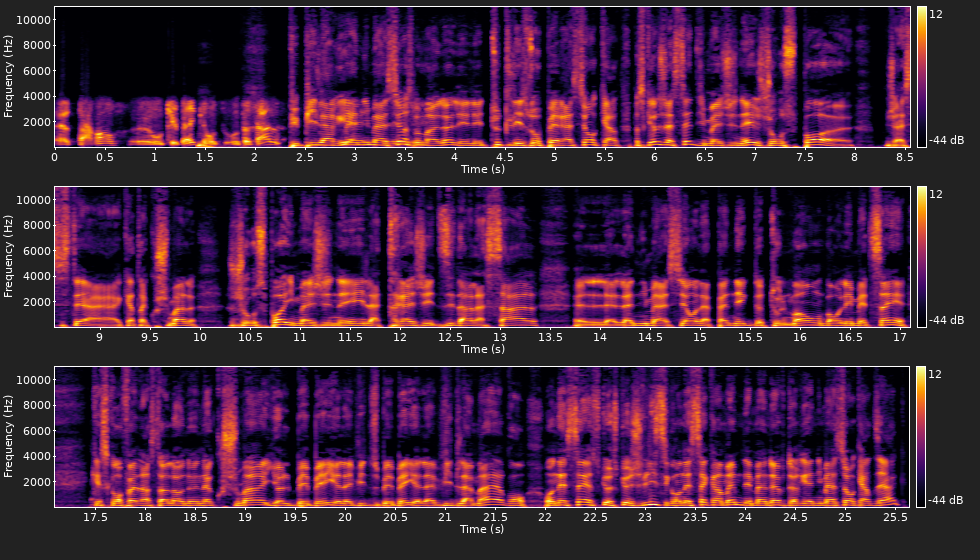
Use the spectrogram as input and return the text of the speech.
euh, par an euh, au Québec au, total. Puis, puis la réanimation à ce moment-là, les, les, toutes les opérations, parce que là j'essaie d'imaginer, j'ose pas, euh, j'ai assisté à quatre accouchements, j'ose pas imaginer la tragédie dans la salle, l'animation, la panique de tout le monde. Bon, les médecins, qu'est-ce qu'on fait dans ce temps-là? On a un accouchement, il y a le bébé, il y a la vie du bébé, il y a la vie de la mère. On, on essaie, ce que ce que je lis, c'est qu'on essaie quand même des manœuvres de réanimation cardiaque?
